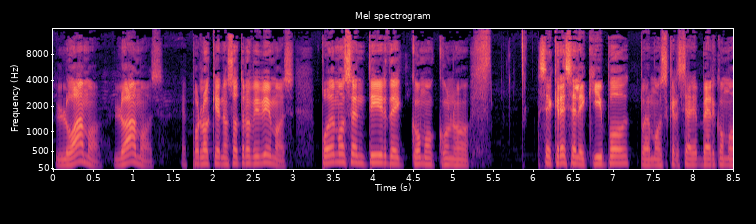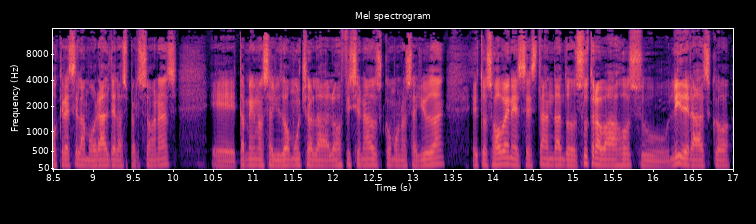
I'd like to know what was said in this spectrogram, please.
Lo amo, lo amo. Es por lo que nosotros vivimos. Podemos sentir de cómo, se crece el equipo, podemos crecer, ver cómo crece la moral de las personas. Eh, también nos ayudó mucho los aficionados, cómo nos ayudan. Estos jóvenes están dando su trabajo, su liderazgo.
